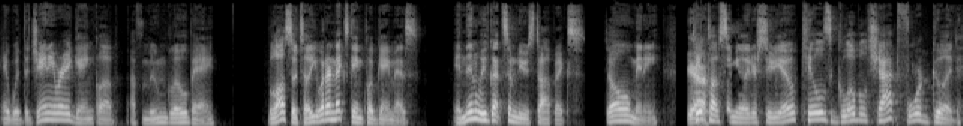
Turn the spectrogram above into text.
and with the January Game Club of Moonglow Bay. We'll also tell you what our next Game Club game is. And then we've got some news topics. So many. Yeah. Tabletop Simulator Studio kills global chat for good,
